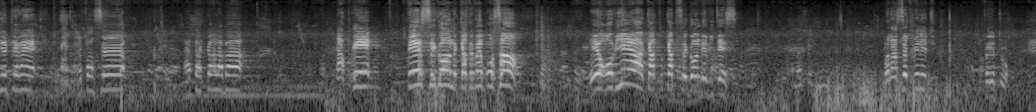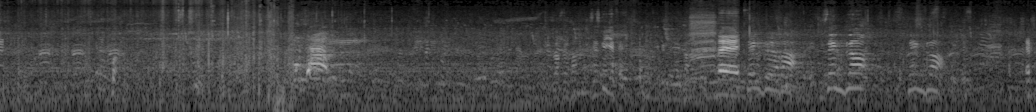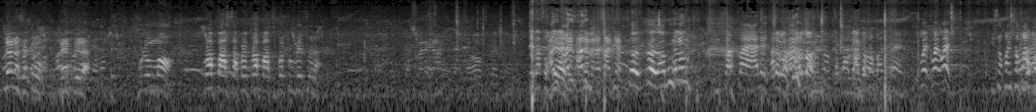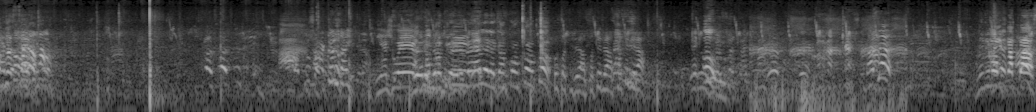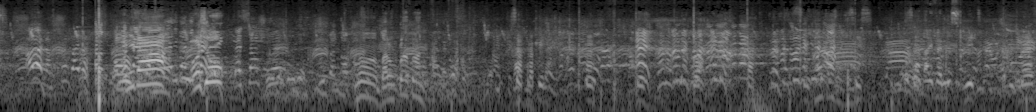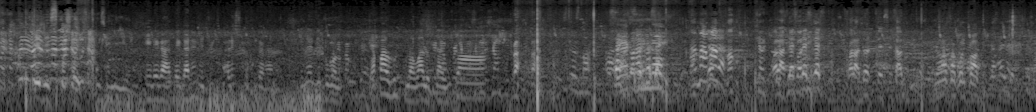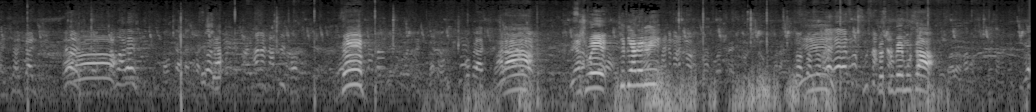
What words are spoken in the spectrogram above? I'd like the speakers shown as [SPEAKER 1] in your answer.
[SPEAKER 1] Milieu de terrain, défenseur, attaquant là-bas. Après 20 secondes, 80%. Et on revient à 4, 4 secondes de vitesse. Pendant 7 minutes, on fait le tour. Mais 5 bleus là-bas, 5 blancs, 5 blancs. Et là, là, c'est trop. Mets un peu là. Pour le moment, 3 passes, après 3 passes, il faut trouver ceux-là. Allez, allez, allez, ça vient. Allez, allez. Ils savent pas, allez. Allez, Ouais, ouais, ouais. Ils savent pas, ils savent pas. Ils savent pas. Bien joué. Allez les gars, encore, encore, encore. Sortir de là, sortez de là, sortez de là. Oh 4 passes. On y va, on joue.
[SPEAKER 2] Non, ballon plein, plein.
[SPEAKER 1] Attrapé là. 8, 9 et 10. Et les gars, les trucs, allez sur le coup
[SPEAKER 3] pour moi. Il n'y a pas de route pour l'avoir le cas. Il
[SPEAKER 2] Voilà, laisse, laisse, laisse. Voilà, donne, c'est ça.
[SPEAKER 1] Non, ça compte pas. Voilà. Bien joué. Qui vient avec lui peux trouver Moussa.
[SPEAKER 2] Il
